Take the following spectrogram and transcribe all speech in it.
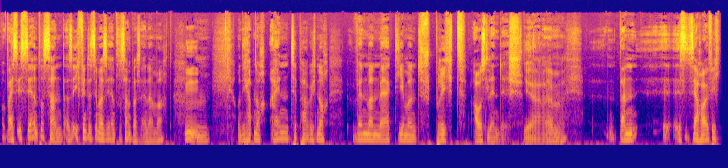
weil es ist sehr interessant. Also ich finde es immer sehr interessant, was einer macht. Mhm. Und ich habe noch einen Tipp, habe ich noch, wenn man merkt, jemand spricht ausländisch. Ja. Ähm, dann es ist ja häufig,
